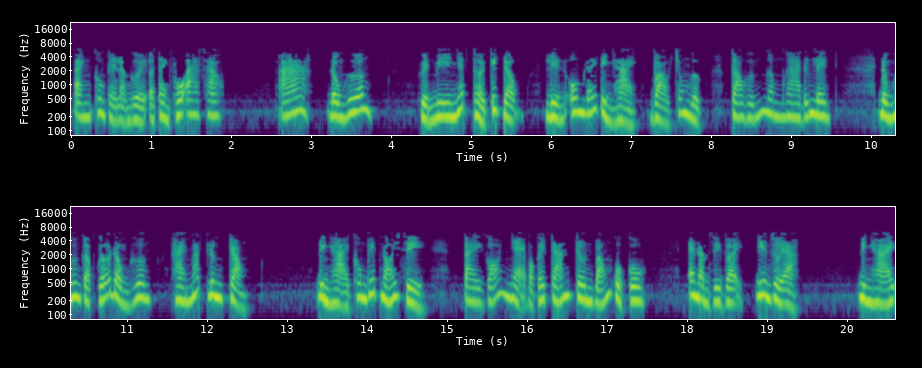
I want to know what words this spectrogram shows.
Anh không thể là người ở thành phố A sao? À, Đồng Hương! Huyền My nhất thời kích động, liền ôm lấy Đình Hải vào trong ngực, cao hứng ngâm nga đứng lên. Đồng Hương gặp gỡ Đồng Hương, hai mắt lưng trọng. Đình Hải không biết nói gì, tay gõ nhẹ vào cái trán trơn bóng của cô. Em làm gì vậy? Điên rồi à? Đình Hải,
